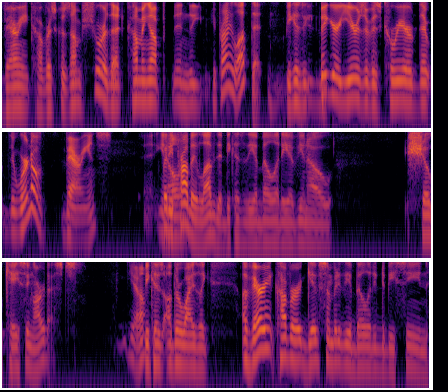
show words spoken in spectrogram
variant covers? Because I'm sure that coming up in the He probably loved it because, he, bigger years of his career, there there were no variants. Eh, you but he probably loved it because of the ability of you know showcasing artists. yeah. because otherwise like a variant cover gives somebody the ability to be seen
